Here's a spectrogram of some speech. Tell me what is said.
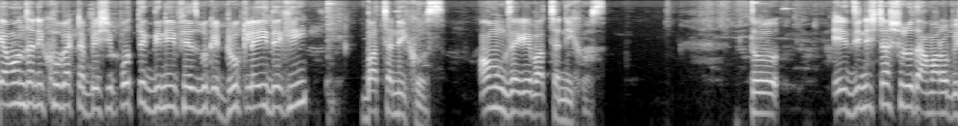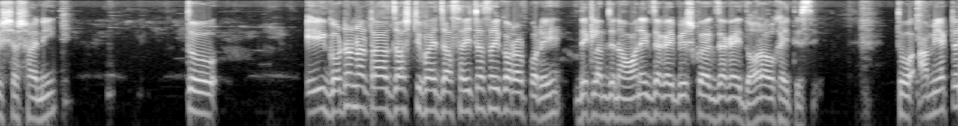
কেমন জানি খুব একটা বেশি প্রত্যেক দিনই ফেসবুকে ঢুকলেই দেখি বাচ্চা নিখোঁজ, অমুক জায়গায় বাচ্চা নিখোঁজ। তো এই জিনিসটা শুরুতে আমারও বিশ্বাস হয়নি। তো এই ঘটনাটা জাস্টিফাই যাচাই টাচাই করার পরে দেখলাম যে না, অনেক জায়গায় বেশ কয়েক জায়গায় ধরাও খাইতেছে। তো আমি একটা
